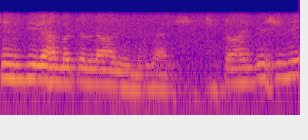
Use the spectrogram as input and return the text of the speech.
سندی رحمت اللہ علیہ مزارش۔ تو آئیے شنی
